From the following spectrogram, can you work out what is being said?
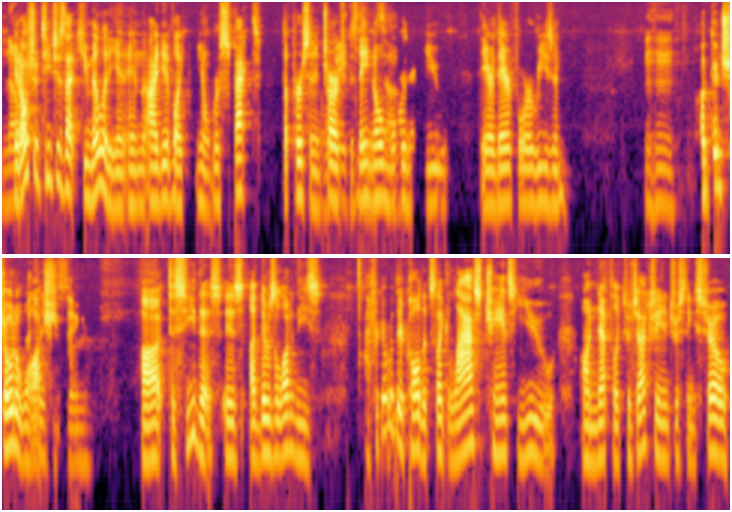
No. It also teaches that humility and, and the idea of like, you know, respect the person in charge because they know more than you. They are there for a reason. Mhm. A good show to watch interesting. uh, to see this is uh, there was a lot of these. I forget what they're called. It's like Last Chance U on Netflix, which is actually an interesting show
